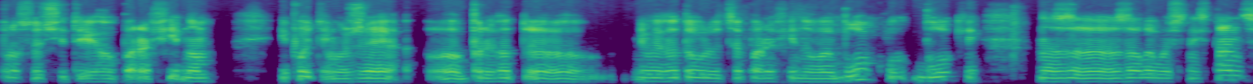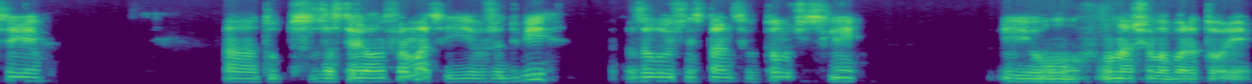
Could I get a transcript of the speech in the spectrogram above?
просочити його парафіном, і потім вже е, е, виготовлюються парафінові блоки на заливочній станції. Тут застряла інформація, є вже дві заливочні станції, в тому числі і у нашій лабораторії.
